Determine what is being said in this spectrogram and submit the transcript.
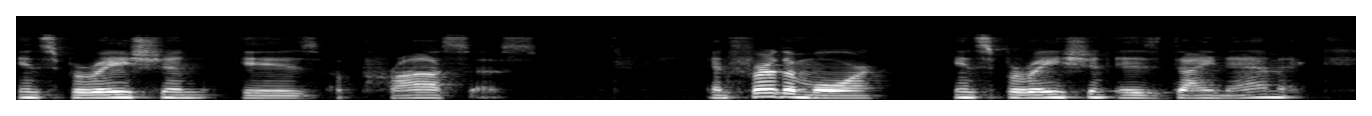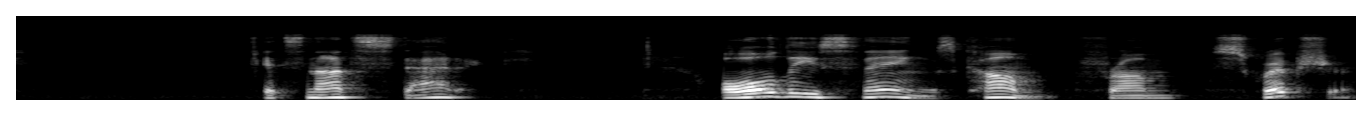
Inspiration is a process. And furthermore, inspiration is dynamic. It's not static. All these things come from Scripture.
